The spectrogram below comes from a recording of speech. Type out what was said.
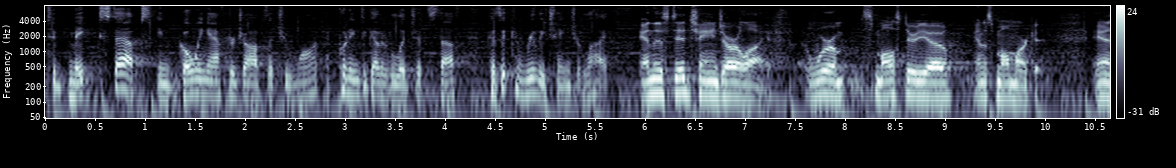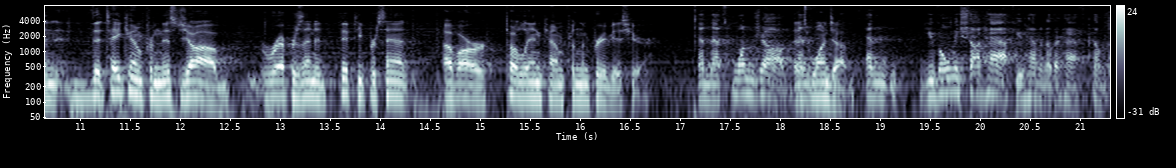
to make steps in going after jobs that you want and putting together legit stuff, because it can really change your life. And this did change our life. We're a small studio in a small market. And the take home from this job represented 50% of our total income from the previous year. And that's one job. That's and, one job. And you've only shot half, you have another half coming.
